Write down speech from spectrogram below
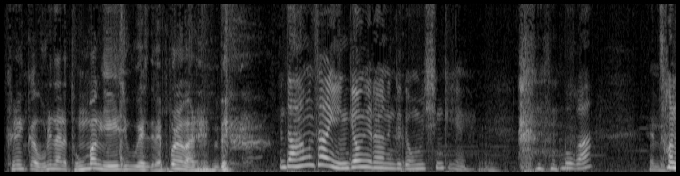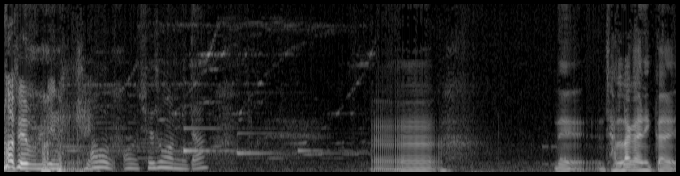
그러니까 우리나라 동방 예의지국에서 몇 번을 말했는데 근데 항상 인경이라는 게 너무 신기해. 뭐가? 전압에 울리는 게. 어, 어 죄송합니다. 어, 네, 잘 나가니까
